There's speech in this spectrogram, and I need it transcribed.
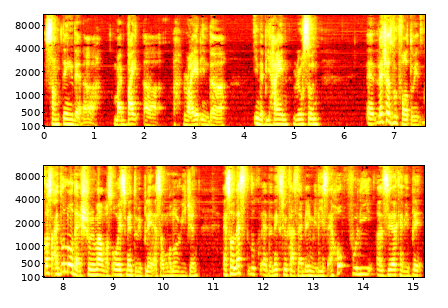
something that uh might bite uh Riot in the in the behind real soon. And let's just look forward to it because I do know that Shurima was always meant to be played as a mono region. And so let's look at the next few cards that are being released and hopefully Azir can be played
